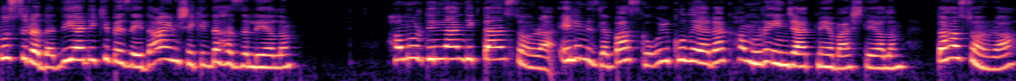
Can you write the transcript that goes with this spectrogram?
Bu sırada diğer iki bezeyi de aynı şekilde hazırlayalım. Hamur dinlendikten sonra elimizle baskı uygulayarak hamuru inceltmeye başlayalım. Daha sonra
